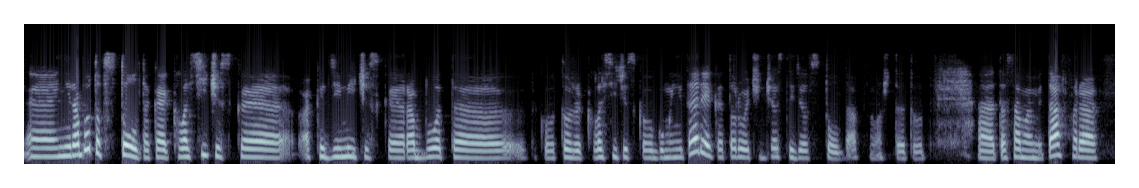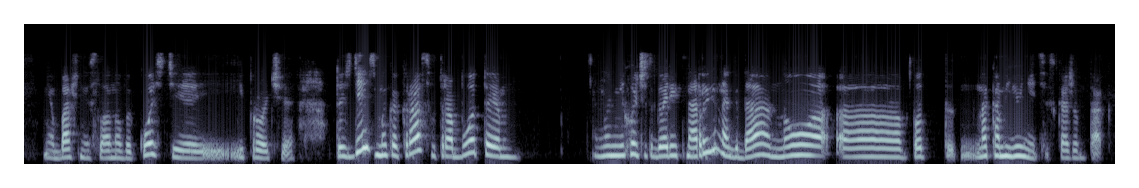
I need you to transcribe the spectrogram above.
э, не работа в стол, такая классическая академическая работа такого тоже классического гуманитария, который очень часто идет в стол, да, потому что это вот э, та самая метафора башни слоновой кости и, и прочее. То здесь мы как раз вот работаем ну, не хочет говорить на рынок, да, но э, вот на комьюнити, скажем так.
